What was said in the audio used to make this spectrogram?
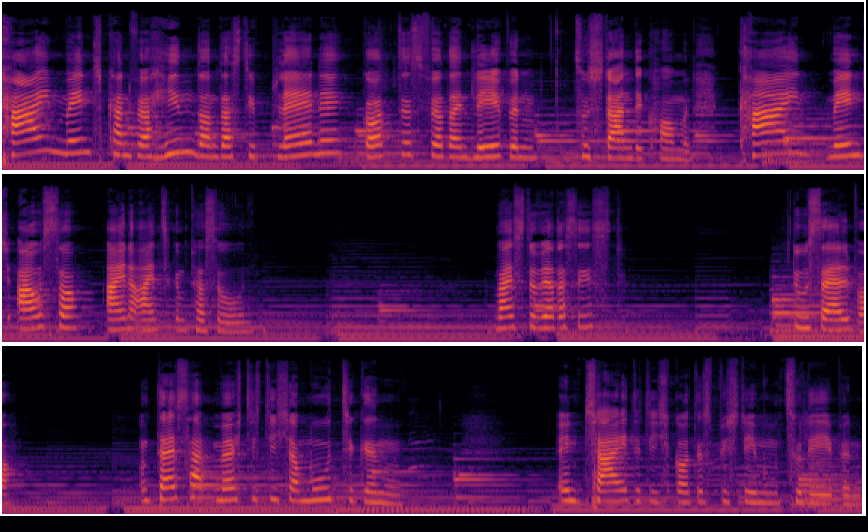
Kein Mensch kann verhindern, dass die Pläne Gottes für dein Leben zustande kommen. Kein Mensch außer einer einzigen Person. Weißt du, wer das ist? Du selber. Und deshalb möchte ich dich ermutigen, entscheide dich, Gottes Bestimmung zu leben.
